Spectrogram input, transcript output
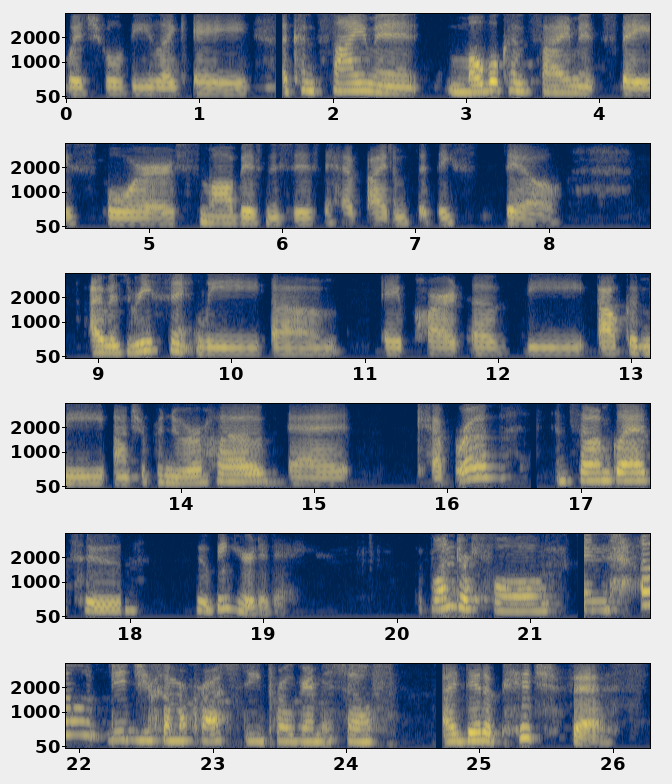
which will be like a, a consignment, mobile consignment space for small businesses to have items that they sell. I was recently um, a part of the Alchemy Entrepreneur Hub at Kheprw, and so I'm glad to to be here today. Wonderful. And how did you come across the program itself? I did a pitch fest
